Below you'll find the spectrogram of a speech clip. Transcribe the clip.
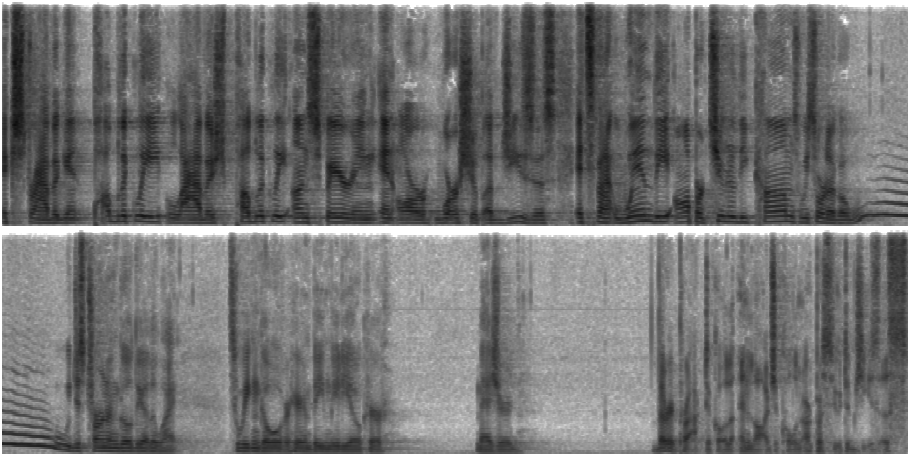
extravagant, publicly lavish, publicly unsparing in our worship of Jesus. It's that when the opportunity comes, we sort of go, Woo, we just turn and go the other way. So we can go over here and be mediocre measured, very practical and logical in our pursuit of Jesus.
